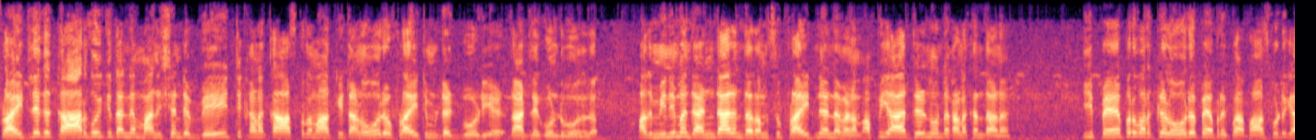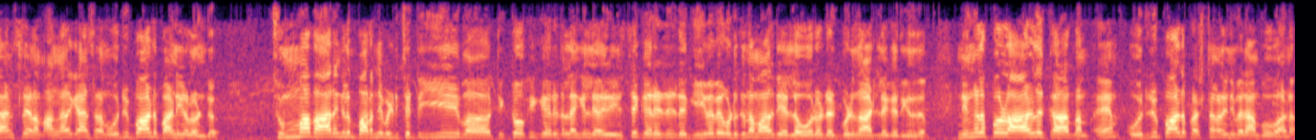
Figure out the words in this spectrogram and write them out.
ഫ്ലൈറ്റിലേക്ക് കാർഗോയ്ക്ക് തന്നെ മനുഷ്യന്റെ വെയിറ്റ് കണക്ക് ആസ്പദമാക്കിയിട്ടാണ് ഓരോ ഫ്ലൈറ്റും ഡെഡ് ബോഡി നാട്ടിലേക്ക് കൊണ്ടുപോകുന്നത്. അത് മിനിമം രണ്ടായിരം ദറംസ് ഫ്ലൈറ്റിന് തന്നെ വേണം. അപ്പോൾ ഈ ആയിരത്തി എഴുന്നൂറിന്റെ കണക്ക് എന്താണ്? ഈ പേപ്പർ വർക്കുകൾ ഓരോ പേപ്പർ പാസ്പോർട്ട് ക്യാൻസൽ ചെയ്യണം അങ്ങനെ ക്യാൻസൽ ചെയ്യണം. ഒരുപാട് പണികളുണ്ട്. ചുമ്മാ ആരെങ്കിലും പറഞ്ഞു പിടിച്ചിട്ട് ഈ ടിക്ടോക്കിൽ കയറിയിട്ട് അല്ലെങ്കിൽ ഇൻസ്റ്റയിൽ കയറിയിട്ട് ഗീവ് അവേ കൊടുക്കുന്ന മാതിരിയല്ല ഓരോ ഡെഡ് ബോഡി നാട്ടിലേക്ക് എത്തിക്കുന്നത്. നിങ്ങളെപ്പോലുള്ള ആൾ കാരണം ഒരുപാട് പ്രശ്നങ്ങൾ ഇനി വരാൻ പോവാണ്.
